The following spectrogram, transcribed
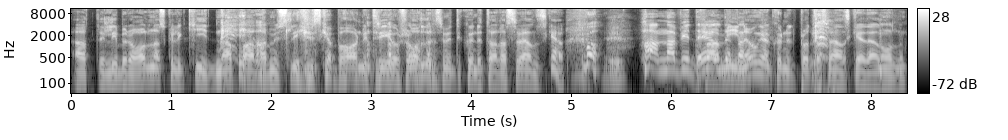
att Liberalerna skulle kidnappa alla muslimska barn i treårsåldern som inte kunde tala svenska. Hanna Widell, Fan, mina detta, ungar kunde inte prata svenska i den åldern.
